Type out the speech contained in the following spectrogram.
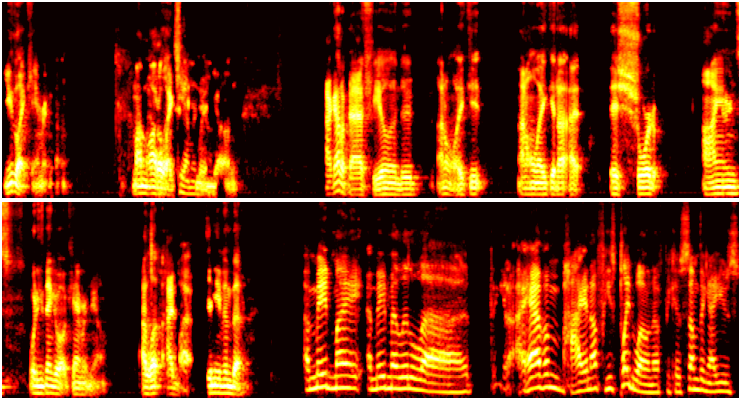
You like Cameron Young. My model like likes Cameron Cameron Young. I got a bad feeling, dude. I don't like it. I don't like it. I, I his short irons. What do you think about Cameron Young? I love. I I- didn't even bet. I made my I made my little uh you know I have him high enough. He's played well enough because something I use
